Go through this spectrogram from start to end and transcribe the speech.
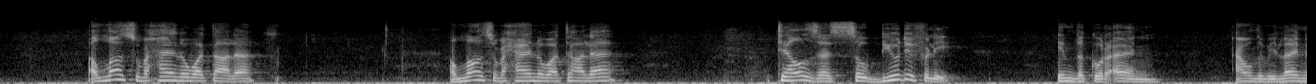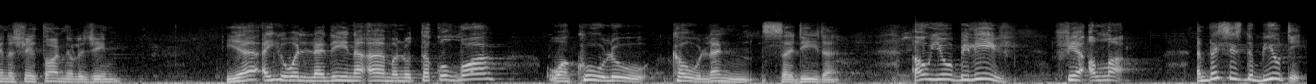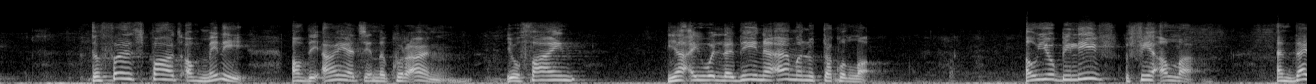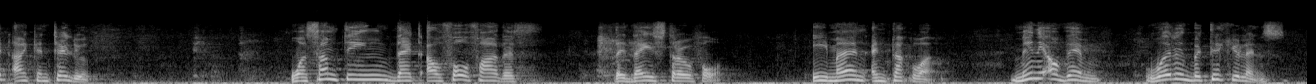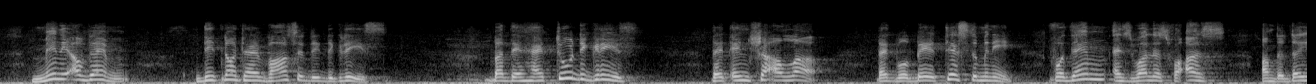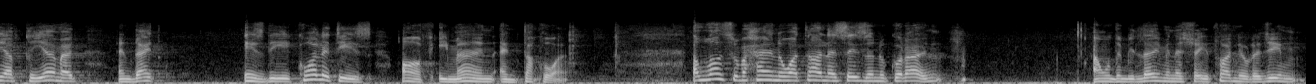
Allah subhanahu wa ta'ala Allah subhanahu wa ta'ala tells us so beautifully in the Quran أعوذ بالله من الشيطان الرجيم يا أيها الذين آمنوا اتقوا الله وَقُولُوا قَوْلًا سَدِيدًا Oh, you believe, fear Allah. And this is the beauty. The first part of many of the ayats in the Quran, you'll find, يَا أَيُّهَا الَّذِينَ آمَنُوا اتَّقُوا اللَّهِ Oh, you believe, fear Allah. And that I can tell you was something that our forefathers, that they strove for. Iman and Taqwa. Many of them weren't matriculants. Many of them did not have varsity degrees. But they had two degrees that inshallah that will bear testimony for them as well as for us on the day of Qiyamah and that is the qualities of Iman and Taqwa. Allah subhanahu wa ta'ala says in the Quran, أعوذ بالله من الشيطان الرجيم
